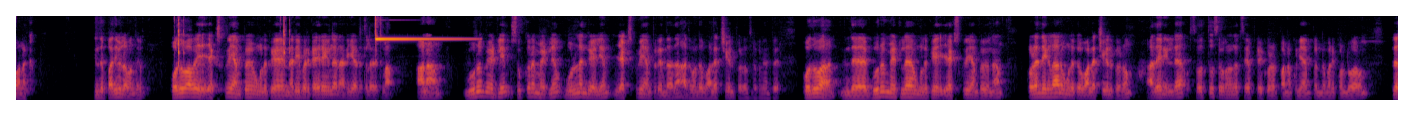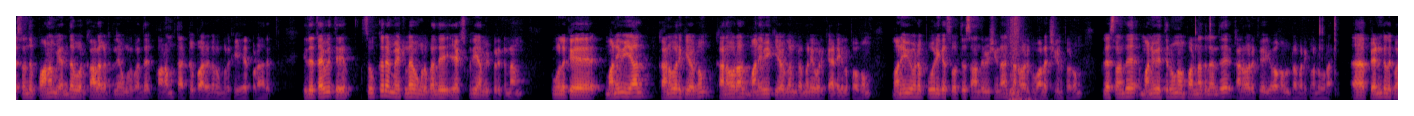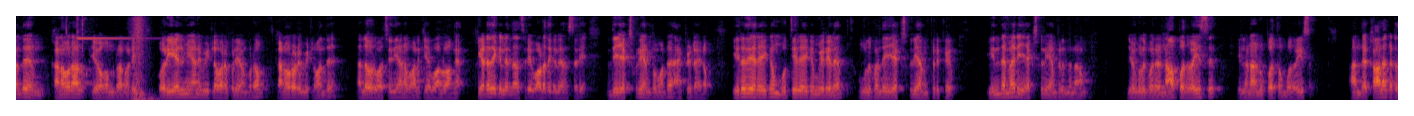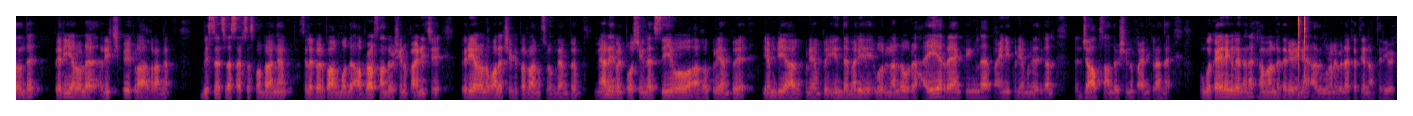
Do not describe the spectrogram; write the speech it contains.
வணக்கம். இந்த பதிவில் வந்து பொதுவாகவே எக்ஸ்பிரி ஆம்பு உங்களுக்கு நிறைய பேர் கைரேகையில் நிறைய இடத்துல இருக்கலாம். ஆனால் குருமேட்லையும் சுக்கரமேட்லையும் உள்ளங்கையிலையும் எக்ஸ்பிரி அம்பு இருந்தால் தான் அது வந்து வளர்ச்சிகள் பெறும் சொல்கிறேன் பொதுவாக இந்த குருமேட்டில் உங்களுக்கு எக்ஸ்பிரி ஆம்புனா குழந்தைகளால் உங்களுக்கு வளர்ச்சிகள் பெறும். அதே இல்லை சொத்து சுகங்கள் சேஃப்டி பண்ணக்கூடிய ஆம்பு இந்த மாதிரி கொண்டு வரும். ப்ளஸ் வந்து பணம் எந்த ஒரு காலகட்டத்திலையும் உங்களுக்கு வந்து பணம் தட்டுப்பாடுகள் உங்களுக்கு ஏற்படாது. இதை தவிர்த்து சுக்கரமேட்டில் உங்களுக்கு வந்து எக்ஸ்பிரி அமைப்பு இருக்குன்னா உங்களுக்கு மனைவியால் கணவருக்கு யோகம் கணவரால் மனைவிக்கு யோகன்ற மாதிரி ஒரு கேட்டகரி போகும். மனைவியோட பூரிக சொத்து சார்ந்த விஷயம்னா கணவருக்கு வளர்ச்சிகள் பெறும். ப்ளஸ் வந்து மனைவி திருமணம் பண்ணதுலேருந்து கணவருக்கு யோகம்ன்ற மாதிரி கொண்டு வரேன் பெண்களுக்கு வந்து கணவரால் யோகம்ன்ற மாதிரி ஒரு ஏழ்மையான வீட்டில் வரக்கூடியவங்க கணவரோட வீட்டில் வந்து நல்ல ஒரு வசதியான வாழ்க்கையை வாழ்வாங்க. இடதுகள் இருந்தாலும் சரி வலதுகள் இருந்தாலும் சரி இந்த எக்ஸ்பிரி அமைப்பு மட்டும் ஆக்டிவேட் ஆகிடும் இறுதி ரேகம் புத்தி ரேகம் இடையில உங்களுக்கு வந்து எக்ஸ்பிரி அமைப்பு இருக்குது இந்த மாதிரி எக்ஸ்பிரி அமைப்பு இருந்ததுன்னா இவங்களுக்கு ஒரு நாற்பது வயசு இல்லைன்னா முப்பத்தொம்பது வயசு. அந்த காலகட்டத்தில் வந்து பெரிய அளவில் ரிச் பீப்புளாக ஆகுறாங்க. பிஸ்னஸில் சக்ஸஸ் பண்ணுறாங்க சில பேர் பார்க்கும்போது அப்ராட் சார்ந்த விஷயம் பயணிச்சு பெரிய அளவில் வளர்ச்சிட்டு பெறாங்கன்னு சொல்லக்கூடிய அமைப்பு. மேனேஜ்மெண்ட் போஸ்டிங்கில் சிஓ ஆகக்கூடிய அமைப்பு எம்டி ஆகக்கூடிய அமைப்பு. இந்த மாதிரி ஒரு நல்ல ஒரு ஹையர் ரேங்கிங்கில் பயணிக்கூடிய மனிதர்கள் ஜாப் சார்ந்த விஷயம் பயணிக்கிறாங்க. உங்கள் கைரேகையில் இருந்தால் கமெண்ட்டில் தெரிவிங்க. அதுக்கு விளக்கத்தையும் நான் தெரிவிக்கிறேன்.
